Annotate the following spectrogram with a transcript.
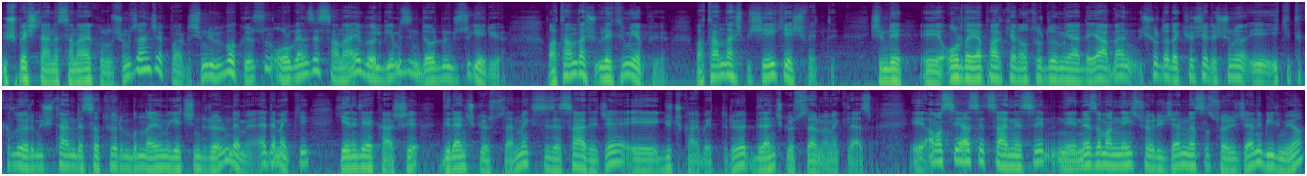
3-5 tane sanayi kuruluşumuz ancak vardı. Şimdi bir bakıyorsun organize sanayi bölgemizin dördüncüsü geliyor. Vatandaş üretimi yapıyor. Vatandaş bir şeyi keşfetti. Şimdi e, orada yaparken oturduğum yerde ya ben şurada da köşede şunu e, iki tıkılıyorum, üç tane de satıyorum, bununla evimi geçindiriyorum demiyor. E demek ki yeniliğe karşı direnç göstermek size sadece e, güç kaybettiriyor. Direnç göstermemek lazım. E, ama siyaset sahnesi e, ne zaman neyi söyleyeceğini, nasıl söyleyeceğini bilmiyor.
